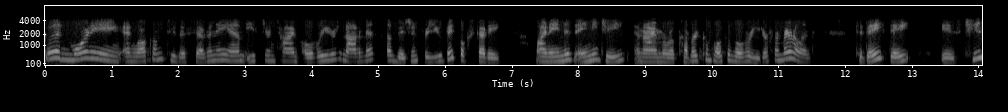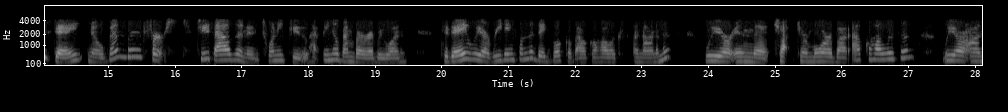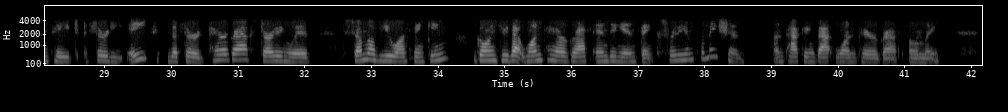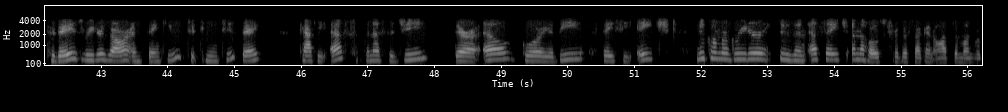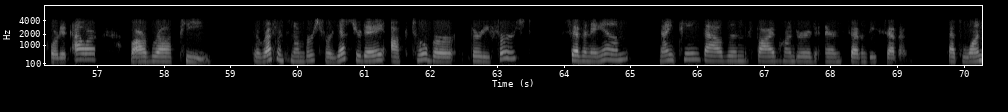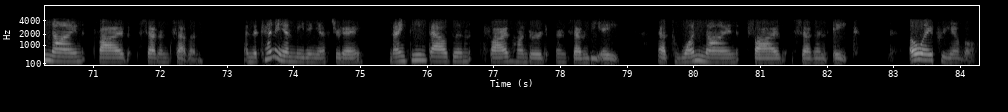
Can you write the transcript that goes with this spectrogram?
Good morning and welcome to the 7 a.m. Eastern Time Overeaters Anonymous, a Vision for You Big Book Study. My name is Amy G., and I am a recovered compulsive overeater from Maryland. Today's date is Tuesday, November 1st, 2022. Happy November, everyone. Today we are reading from the Big Book of Alcoholics Anonymous. We are in the chapter More About Alcoholism we are on page 38, the third paragraph, starting with Some of you are thinking, going through that one paragraph ending in Thanks for the information, unpacking that one paragraph only. Today's readers are, and thank you to Team Tuesday, Kathy S., Vanessa G., Dara L., Gloria B., Stacy H., newcomer greeter Susan S.H., and the host for the second awesome unrecorded hour, Barbara P. The reference numbers for yesterday, October 31st, 7 a.m., 19,577. That's 19577. And the 10 a.m. meeting yesterday, 19,578. That's 19578. OA Preamble.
